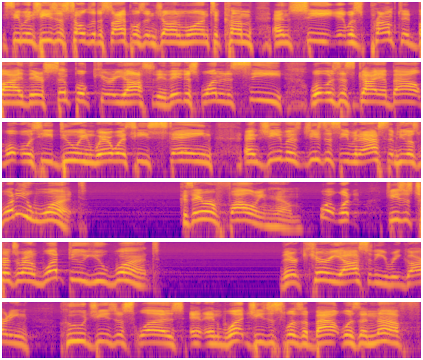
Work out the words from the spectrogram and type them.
You see, when Jesus told the disciples in John 1 to come and see, it was prompted by their simple curiosity. They just wanted to see what was this guy about? What was he doing? Where was he staying? And Jesus, Jesus even asked them, He goes, What do you want? Because they were following him. What, what, Jesus turns around, What do you want? Their curiosity regarding who Jesus was and, and what Jesus was about was enough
